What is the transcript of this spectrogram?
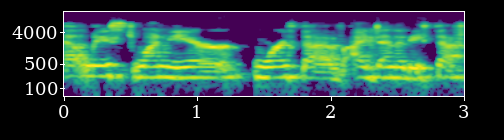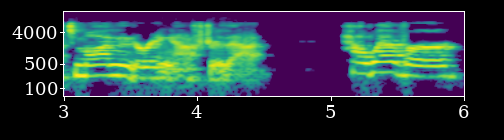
at least one year worth of identity theft monitoring after that. However,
